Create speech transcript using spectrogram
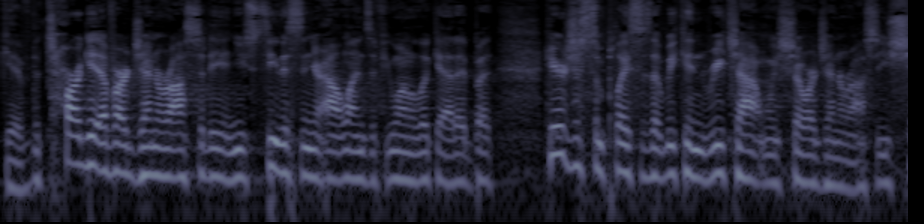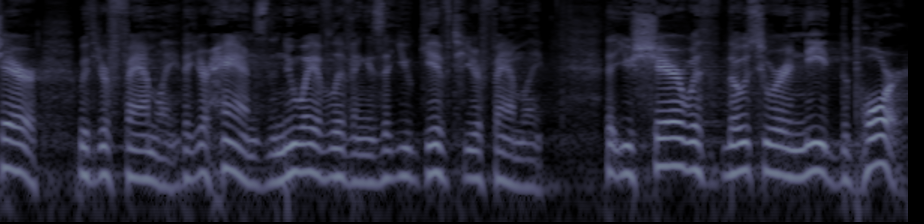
give. The target of our generosity, and you see this in your outlines if you want to look at it, but here are just some places that we can reach out and we show our generosity. Share with your family that your hands, the new way of living is that you give to your family, that you share with those who are in need, the poor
